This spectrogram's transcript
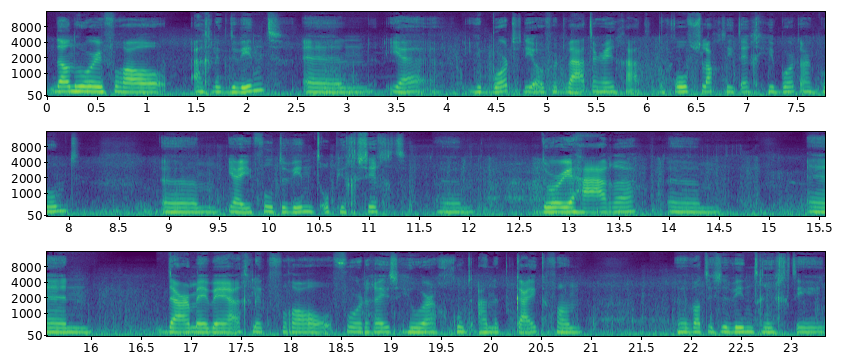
dan hoor je vooral eigenlijk de wind en je, je bord die over het water heen gaat. De golfslag die tegen je bord aankomt. Ehm, ja, je voelt de wind op je gezicht, ehm, door je haren. Ehm, en daarmee ben je eigenlijk vooral voor de race heel erg goed aan het kijken van eh, wat is de windrichting?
